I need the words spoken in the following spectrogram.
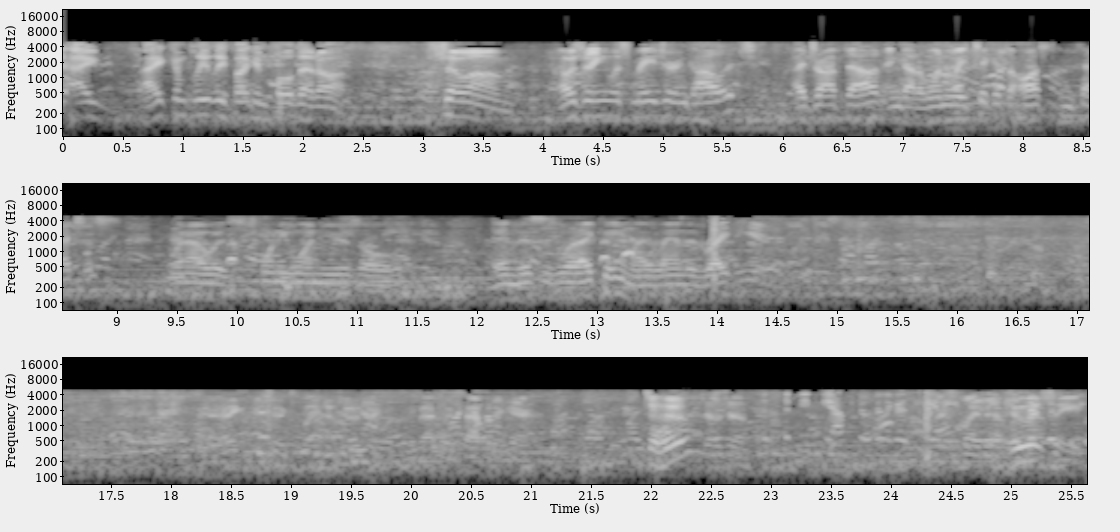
I, I completely fucking pulled that off. So, um, I was an English major in college. I dropped out and got a one-way ticket to Austin, Texas, when I was 21 years old. And this is where I came. I landed right here. I should explain to JoJo what's exactly what's happening here. To who? JoJo. Is Hippie Fiasco gonna go see any? Explain to him. Who is he?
